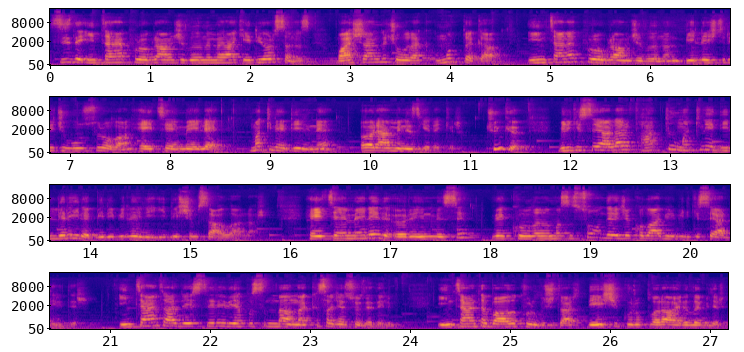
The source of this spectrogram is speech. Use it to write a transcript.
siz de internet programcılığını merak ediyorsanız başlangıç olarak mutlaka internet programcılığının birleştirici unsuru olan HTML makine dilini öğrenmeniz gerekir. Çünkü bilgisayarlar farklı makine dilleriyle birbirleriyle iletişim sağlarlar. HTML de öğrenilmesi ve kullanılması son derece kolay bir bilgisayar dilidir. İnternet adresleri ve yapısından da kısaca söz edelim. İnternete bağlı kuruluşlar değişik gruplara ayrılabilir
